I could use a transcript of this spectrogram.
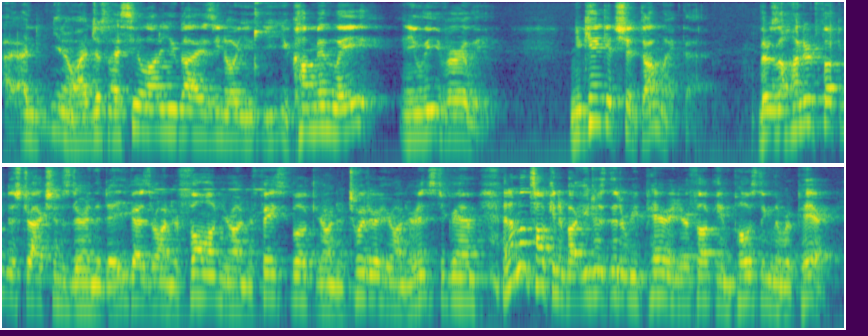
I, you know, I just, I see a lot of you guys, you know, you, you come in late and you leave early. And you can't get shit done like that. There's a hundred fucking distractions during the day. You guys are on your phone, you're on your Facebook, you're on your Twitter, you're on your Instagram. And I'm not talking about you just did a repair and you're fucking posting the repair.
